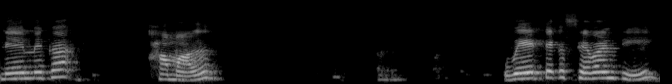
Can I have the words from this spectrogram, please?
name එක කමල් weight එක 70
